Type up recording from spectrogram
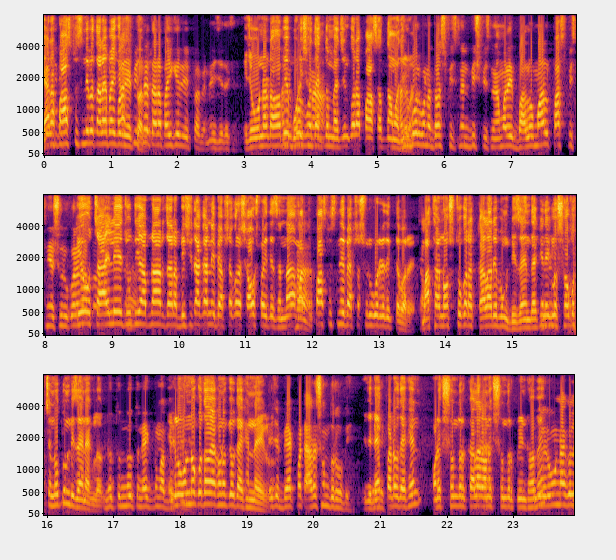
যারা পাঁচ পিস নেবে তারাই পাইকারি রেট পাবে। তারা পাইকারি রেট পাবেন এই যে দেখেন। এই যে ওনাটা হবে বডির সাথে একদম ম্যাচিং করা পাঁচ হাত নামাজি আমি বলব না দশ পিস নেন বিশ পিস নেন আমার এই ভালো মাল পাঁচ পিস নিয়ে শুরু করেন কেউ চাইলে যদি আপনার যারা বেশি টাকা নিয়ে ব্যবসা করার সাহস পাইতেছেন না হ্যাঁ। মাত্র পাঁচ পিস নিয়ে ব্যবসা শুরু করে দেখতে পারে। মাথা নষ্ট করা কালার এবং ডিজাইন দেখেন এগুলো সব হচ্ছে নতুন ডিজাইন এগুলো। নতুন নতুন একদম এগুলো অন্য কোথাও এখনও কেউ দেখেন না এগুলো। এই যে ব্যাক পার্ট আরও সুন্দর হবে। এই যে ব্যাক পার্টও দেখেন অনেক সুন্দর কালার অনেক সুন্দর প্রিন্ট হবে ওড়নাগুলো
